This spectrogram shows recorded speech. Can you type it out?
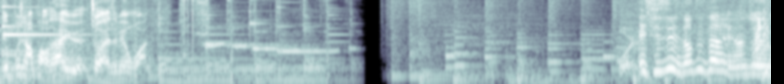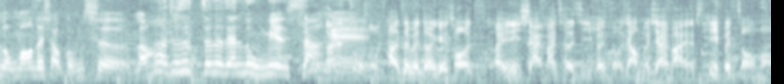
又不想跑太远，就来这边玩。哎、其实你知道，这真的很像就是龙猫的小公车，然后它就是真的在路面上哎、他这边都会跟你说，哎，你下一班车几分钟？像我们下一班一分钟嘛，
